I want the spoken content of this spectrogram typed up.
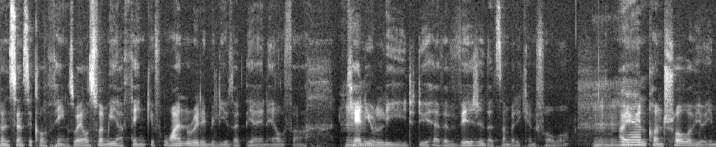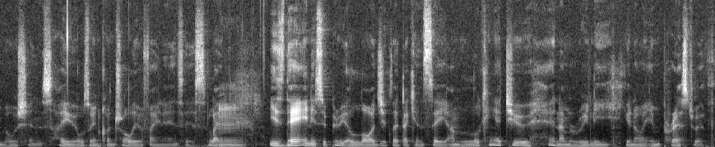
nonsensical things. Whereas for me, I think if one really believes that they are an alpha, can Mhm. you lead? Do you have a vision that somebody can follow? Mhm. Are you in control of your emotions? Are you also in control of your finances? Like, Mhm. is there any superior logic that I can say I'm looking at you and I'm really, you know, impressed with?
